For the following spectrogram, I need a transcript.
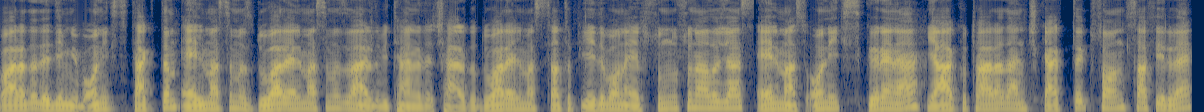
Bu arada dediğim gibi 10x'i taktım. Elmasımız, duvar elmasımız vardı bir tane de çağırdı. Duvar elması satıp 7 bona efsunlusunu alacağız. Elmas, 10x, Grena, Yakut'u aradan çıkarttık. Son Safir ve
